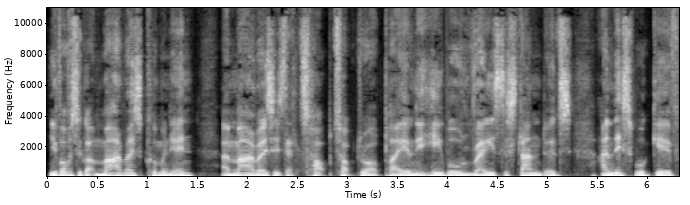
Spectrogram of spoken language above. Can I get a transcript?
You've obviously got Mahrez coming in and Mahrez is the top, top draw player and he will raise the standards and this will give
